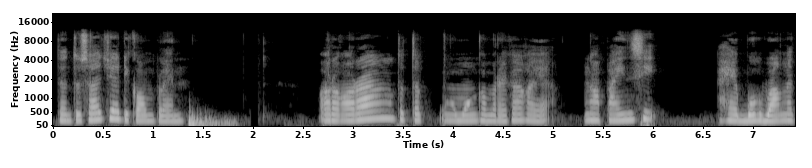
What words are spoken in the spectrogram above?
tentu saja dikomplain. Orang-orang tetap ngomong ke mereka kayak, ngapain sih heboh banget?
